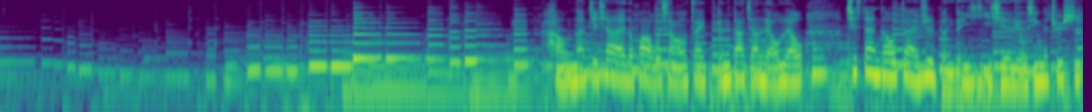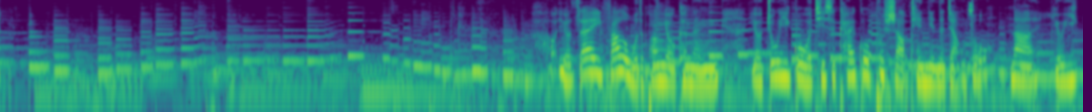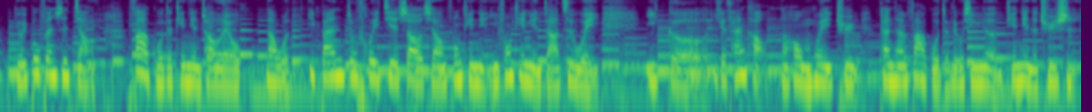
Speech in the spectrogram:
好，那接下来的话，我想要再跟大家聊聊 cheese 蛋糕在日本的一一些流行的趋势。好，有在 follow 我的朋友，可能有注意过，我其实开过不少甜点的讲座。那有一有一部分是讲法国的甜点潮流，那我一般就会介绍像丰田点，以丰田点杂志为。一个一个参考，然后我们会去谈谈法国的流行的甜点的趋势。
